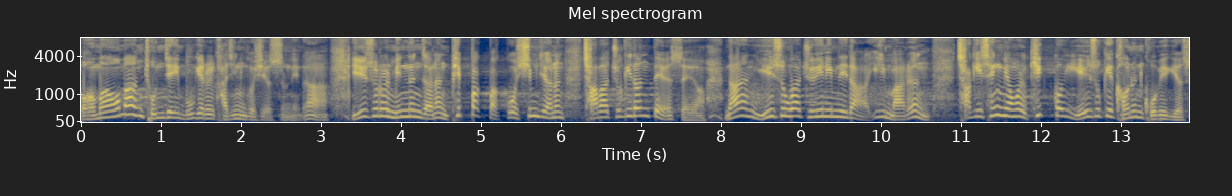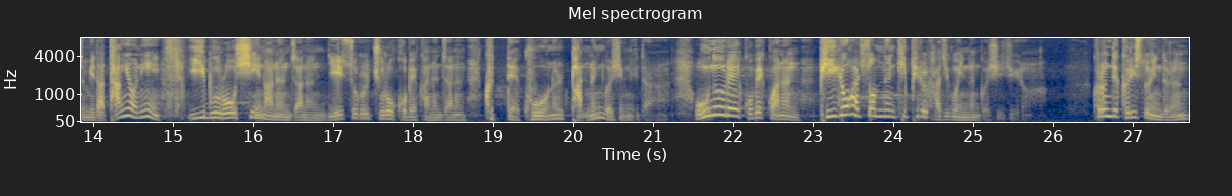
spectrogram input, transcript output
어마어마한 존재의 무게를 가진 것이었습니다. 예수를 믿는 자는 핍박받고 심지어는 잡아 죽이던 때였어요. 나는 예수가 주인입니다. 이 말은 자기 생명을 기꺼이 예수께 거는 고백이었습니다. 당연히 입으로 시인 시인하는 자는 예수를 주로 고백하는 자는 그때 구원을 받는 것입니다. 오늘의 고백과는 비교할 수 없는 깊이를 가지고 있는 것이지요. 그런데 그리스도인들은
